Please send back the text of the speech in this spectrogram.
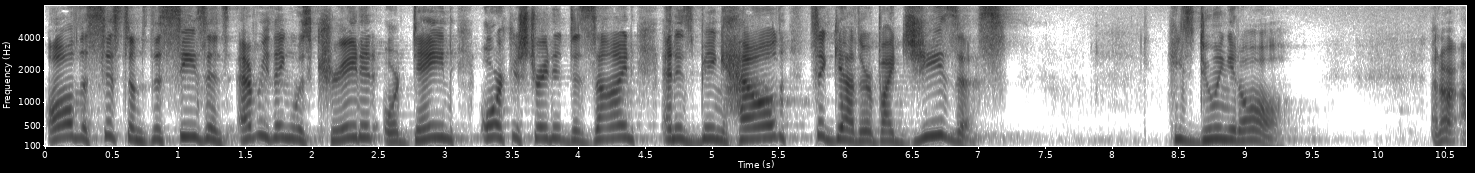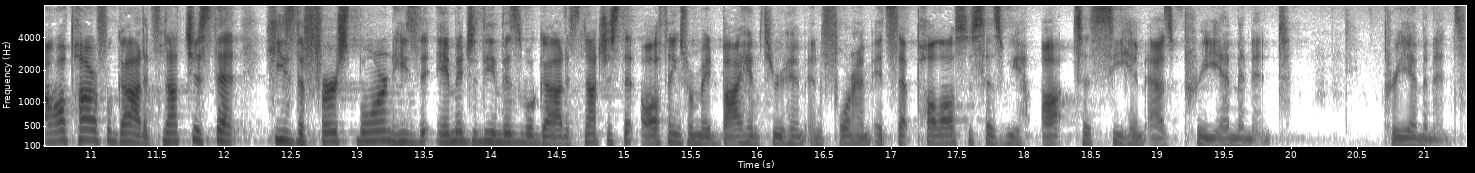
all the systems, the seasons, everything was created, ordained, orchestrated, designed, and is being held together by Jesus. He's doing it all. And our all powerful God, it's not just that He's the firstborn, He's the image of the invisible God. It's not just that all things were made by Him, through Him, and for Him. It's that Paul also says we ought to see Him as preeminent. Preeminent.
